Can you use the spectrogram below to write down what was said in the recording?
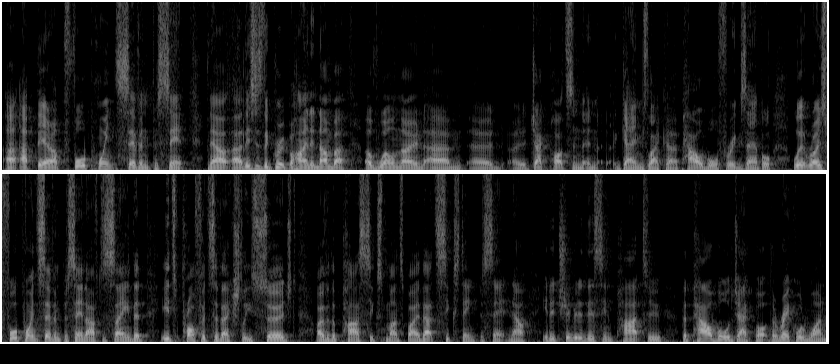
uh, up there, up 4.7%. Now, uh, this is the group behind a number of well known um, uh, uh, jackpots and, and, games like uh, Powerball, for example, where it rose 4.7% after saying that its profits have actually surged over the past six months by about 16%. Now, it attributed this in part to the Powerball jackpot, the record one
